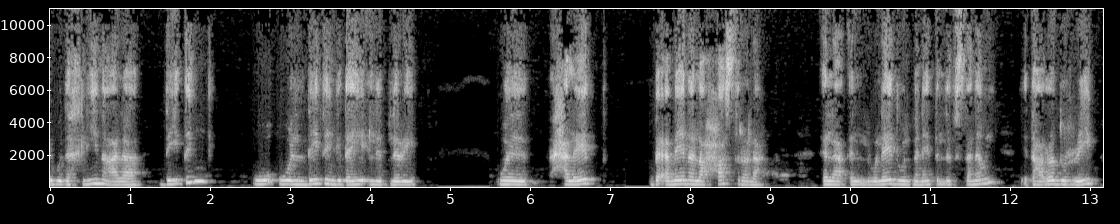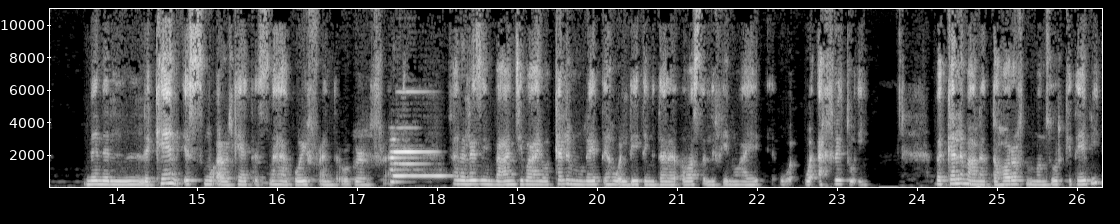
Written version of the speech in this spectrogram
يبقوا داخلين على dating وال dating ده يقلب ل rape؟ وحالات بأمانة لا حصر لها. الولاد والبنات اللي في الثانوي يتعرضوا لل rape من اللي كان اسمه اللي كانت اسمها boyfriend أو girlfriend فأنا لازم يبقى عندي وعي واتكلم ولاد هو ال dating ده واصل لفين وآخرته إيه. بتكلم عن الطهارة من منظور كتابي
